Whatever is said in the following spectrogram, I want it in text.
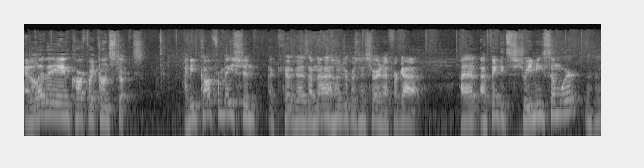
at 11 a.m. Cardfight Con starts. I need confirmation uh, because I'm not 100% sure and I forgot. I, I think it's streaming somewhere, mm-hmm.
